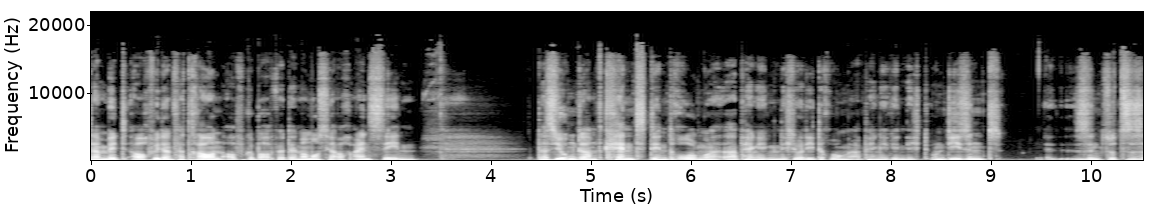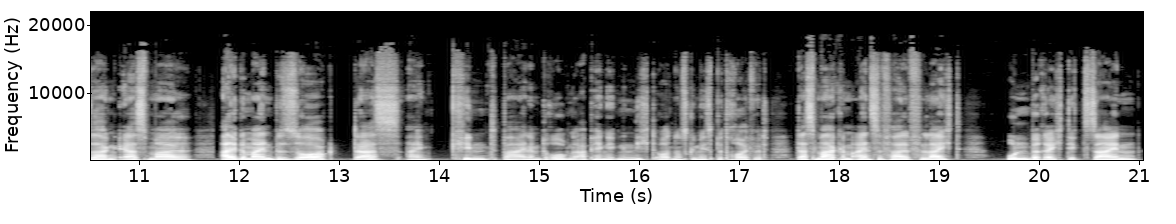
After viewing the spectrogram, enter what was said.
damit auch wieder ein Vertrauen aufgebaut wird. Denn man muss ja auch eins sehen. Das Jugendamt kennt den Drogenabhängigen nicht oder die Drogenabhängigen nicht. Und die sind, sind sozusagen erstmal allgemein besorgt, dass ein Kind bei einem Drogenabhängigen nicht ordnungsgemäß betreut wird. Das mag im Einzelfall vielleicht unberechtigt sein,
